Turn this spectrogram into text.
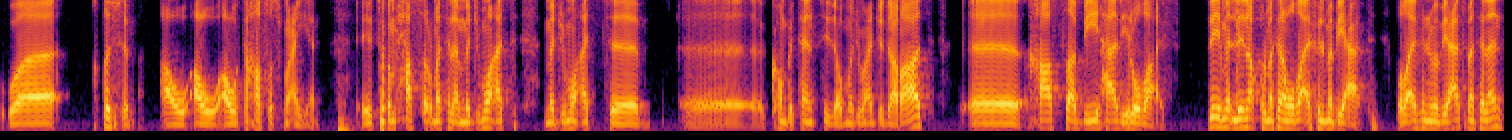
وقسم أو أو أو تخصص معين. يتم حصر مثلا مجموعة مجموعة competencies أو مجموعة جدارات آه، خاصة بهذه الوظائف. زي لنقل مثلا وظائف المبيعات. وظائف المبيعات مثلا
